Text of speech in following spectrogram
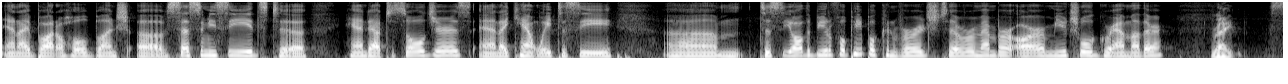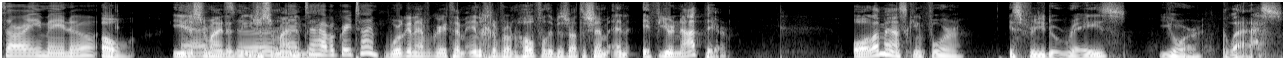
And I bought a whole bunch of sesame seeds to hand out to soldiers. And I can't wait to see um, to see all the beautiful people converge to remember our mutual grandmother, Right. Sarah Imenu. Oh, you just reminded me. You just uh, reminded and me. to have a great time. We're going to have a great time in Hebron, hopefully, Bezrat Hashem. And if you're not there, all I'm asking for is for you to raise your glass.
